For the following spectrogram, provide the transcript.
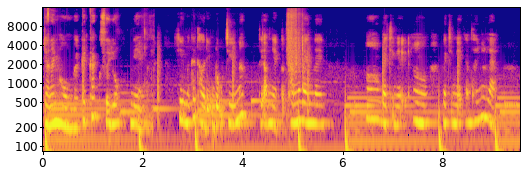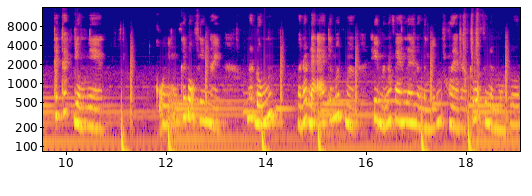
Trần Anh Hùng về cái cách sử dụng nhạc. Khi mà cái thời điểm đủ chín á thì âm nhạc tự thân nó vang lên. À, và chị nghĩ à, và chị nghĩ cảm thấy như là cái cách dùng nhạc của những cái bộ phim này nó đúng và nó đã tới mức mà khi mà nó vang lên là mình đứng hòa vào cái bộ phim là một luôn.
